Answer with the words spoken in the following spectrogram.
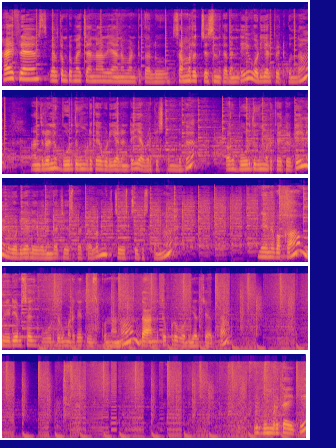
Hi friends welcome to my channel Yanam వంటకాలు. సమ్మర్ వచ్చేసింది కదండి వడియాలు పెట్టుకుందాం. అందులోని బూడిద గుమ్మడికాయ వడియాలంటే ఎవరికి ఇష్టం ఉండదు. ఒక బూడిద గుమ్మడికాయతోటి నేను వడియాలు ఏ విధంగా చేసి పెట్టాలో మీకు చేసి చూపిస్తాను. నేను ఒక మీడియం సైజ్ బూడిద గుమ్మడికాయ తీసుకున్నాను. దానితో ఇప్పుడు వడియాలు చేద్దాం. ఈ గుమ్మడికాయకి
